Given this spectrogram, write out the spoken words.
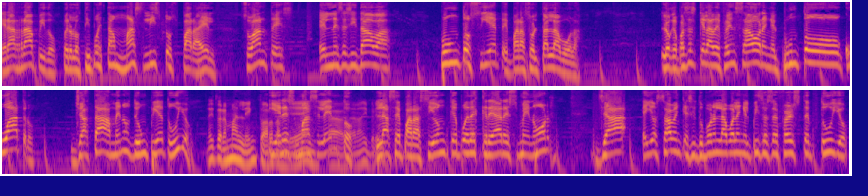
era rápido, pero los tipos están más listos para él. So antes, él necesitaba punto .7 para soltar la bola. Lo que pasa es que la defensa ahora en el punto 4 ya está a menos de un pie tuyo. Y tú eres más lento ahora y eres también. más lento. no. La separación que puedes crear es menor. Ya ellos saben que si tú pones la bola en el piso, ese first step tuyo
